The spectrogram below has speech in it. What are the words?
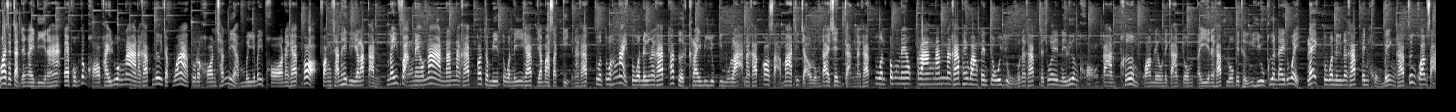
ว่าจะจัดยังไงดีนะฮะแต่ผมต้องขออภัยล่วงหน้านะครับ เนื่องจากว่าตัวละครชั้นเนี่ยมีไม่พอนะครับ ก็ฟังชั้นให้ดีละกัน ในฝั่งแนวหน้านั้นนะครับ ก็จะมีตัวนี้ครับยามาสกินะครับส่วนตัวข้างหน้าอีกตัวหนึ่งนะครับ ถ้าเกิดใครมียูกิมุระนะครับก็สามารถที่จะเอาลงได้เช่นกันนะครับส่วนตรงแนวกลางนั้นนะครับ ให้วางเป็นโจหยูนะครับจะช่วยในเรื่องของการเพิ่มความเร็วในการโจมตีนะครับรวมไปถึงฮิลเพื่อนได้ด้วย และอีกตัวหนึ่งนะครับเป็นขงเบ้งครับซึ่งความสา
